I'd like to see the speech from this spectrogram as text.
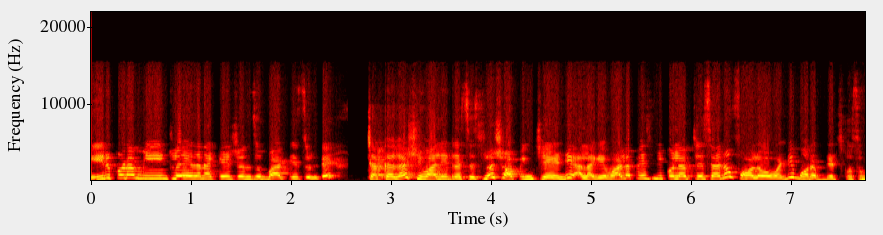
మీరు కూడా మీ ఇంట్లో ఏదైనా అకేషన్స్ పార్టీస్ ఉంటే చక్కగా శివాలి డ్రెస్సెస్లో షాపింగ్ చేయండి. అలాగే వాళ్ళ పేజ్ని కొలాబ్ చేశాను. ఫాలో అవ్వండి. మోర్ అప్డేట్స్ కోసం.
